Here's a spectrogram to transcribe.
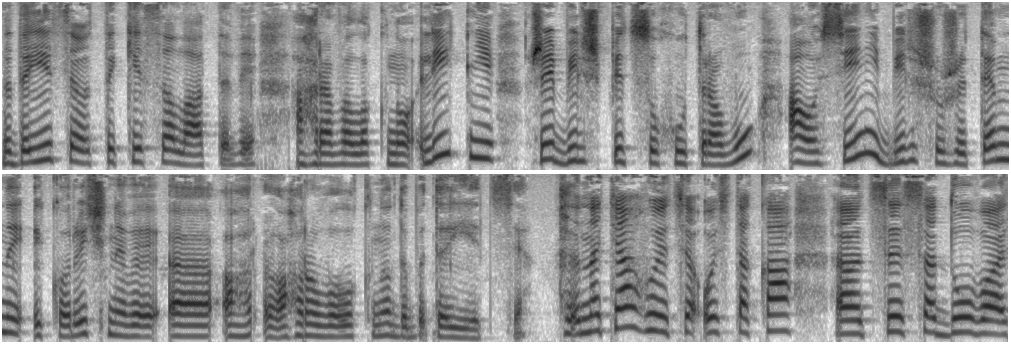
додається от таке салатове агроволокно. Літні вже більш під суху траву, а осінні більш уже темне і коричневе е, агроволокно додається. Натягується ось така е, це садова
